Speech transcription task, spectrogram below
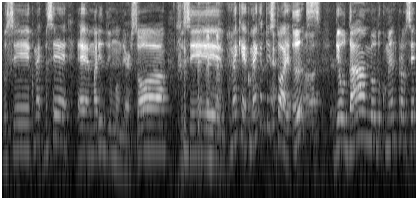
Você, como é, você é marido de uma mulher só? Você, como é que é? Como é que é a tua história? Antes de eu dar meu documento para você,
